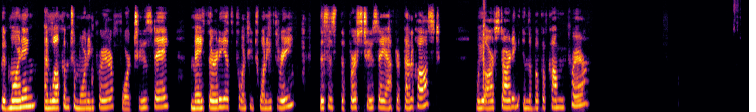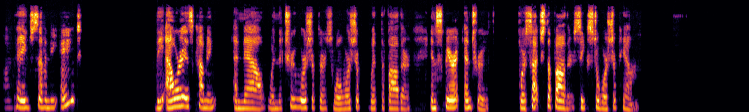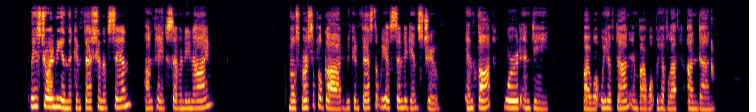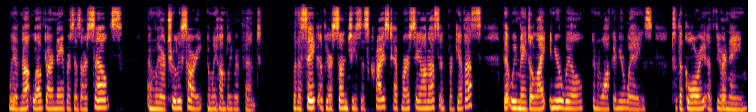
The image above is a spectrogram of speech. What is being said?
Good morning and welcome to morning prayer for Tuesday, May 30th, 2023. This is the first Tuesday after Pentecost. We are starting in the Book of Common Prayer on page 78. The hour is coming and now when the true worshipers will worship with the Father in spirit and truth, for such the Father seeks to worship him. Please join me in the confession of sin on page 79. Most merciful God, we confess that we have sinned against you in thought, word, and deed, by what we have done and by what we have left undone. We have not loved our neighbors as ourselves, and we are truly sorry and we humbly repent. For the sake of your Son, Jesus Christ, have mercy on us and forgive us, that we may delight in your will and walk in your ways, to the glory of your name.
